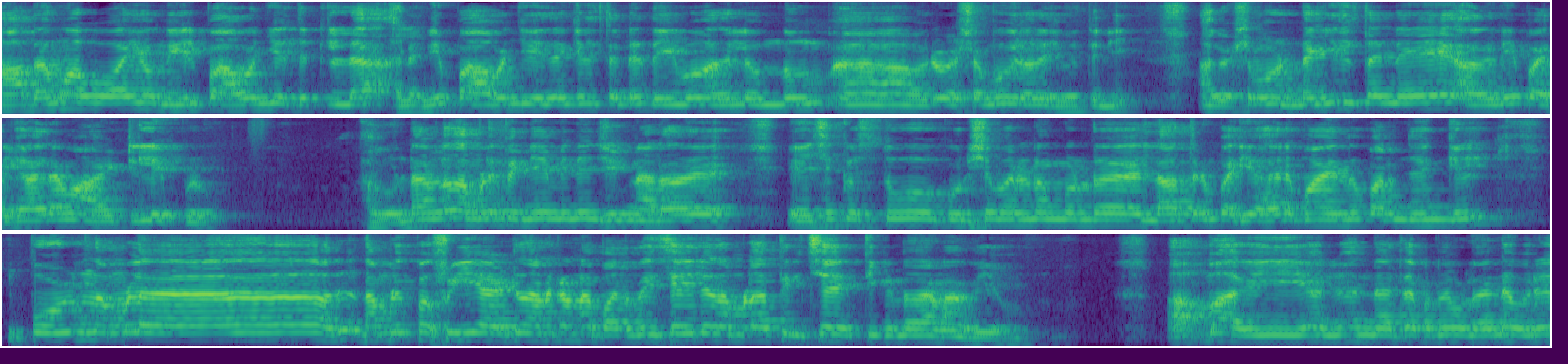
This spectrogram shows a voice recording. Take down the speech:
ആദമാവായി ഒന്നുകിൽ പാപം ചെയ്തിട്ടില്ല അല്ലെങ്കിൽ പാപം ചെയ്തെങ്കിൽ തന്നെ ദൈവം അതിലൊന്നും ഒരു വിഷമവുമില്ല ദൈവത്തിന്. ആ വിഷമം ഉണ്ടെങ്കിൽ തന്നെ അതിന് പരിഹാരമായിട്ടില്ല ഇപ്പോഴും. അതുകൊണ്ടാണല്ലോ നമ്മൾ പിന്നെയും പിന്നെയും ചെയ്യുന്നത്. അല്ലാതെ യേശു ക്രിസ്തു കുരിശുമരണം കൊണ്ട് എല്ലാത്തിനും പരിഹാരമായെന്ന് പറഞ്ഞെങ്കിൽ ഇപ്പോഴും നമ്മൾ അത് നമ്മളിപ്പോൾ ഫ്രീ ആയിട്ട് നടക്കുന്ന പരദീസയിൽ നമ്മൾ തിരിച്ച് എത്തിക്കേണ്ടതാണ് ആ, ഈ നേരത്തെ പറഞ്ഞ പോലെ തന്നെ ഒരു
